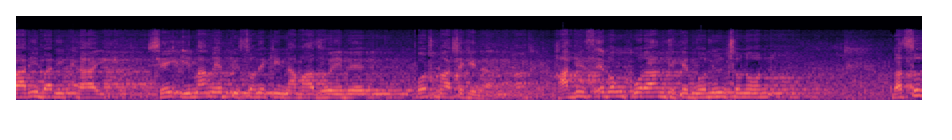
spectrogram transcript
বাড়ি বাড়ি খায়, সেই ইমামের পিছনে কি নামাজ হইবে? প্রশ্ন আসে কিনা? হাদিস এবং কোরআন থেকে দলিল শুনুন। রাসুল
